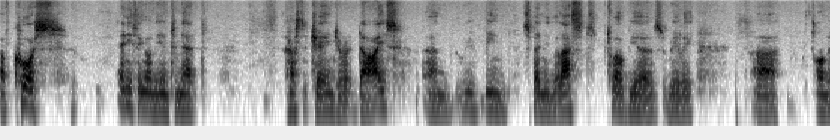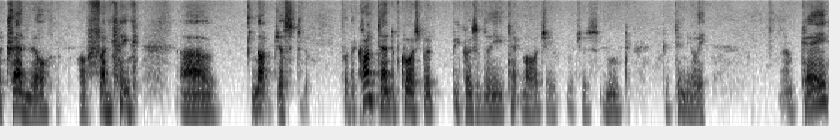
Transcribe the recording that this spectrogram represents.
of course, anything on the internet has to change or it dies. And we've been spending the last 12 years really uh, on a treadmill of funding, uh, not just for the content, of course, but because of the technology, which has moved continually. Okay.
